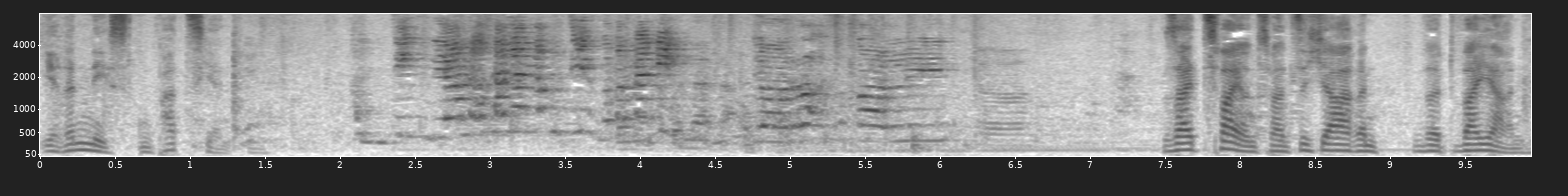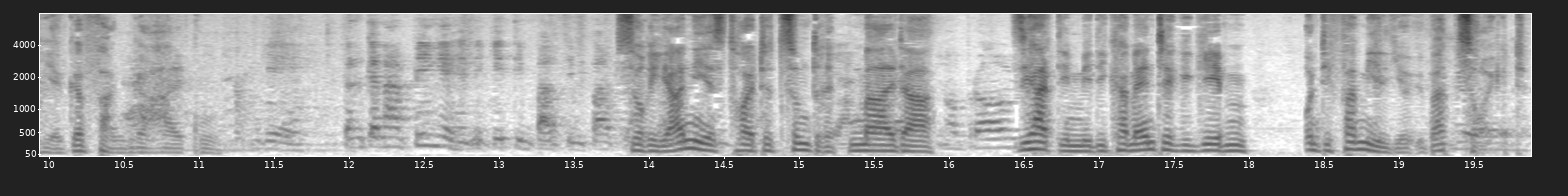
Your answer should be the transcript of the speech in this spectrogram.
ihren nächsten Patienten. Seit 22 Jahren wird Vajan hier gefangen gehalten. Suriani ist heute zum dritten Mal da. Sie hat ihm Medikamente gegeben und die Familie überzeugt.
